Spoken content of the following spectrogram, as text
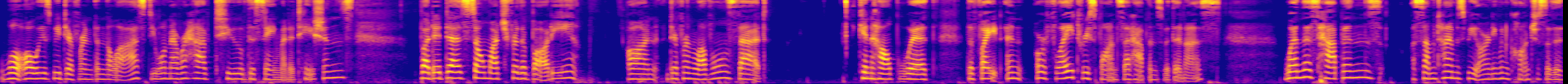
will always be different than the last. You will never have two of the same meditations, but it does so much for the body on different levels that can help with the fight and or flight response that happens within us. When this happens, sometimes we aren't even conscious of the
